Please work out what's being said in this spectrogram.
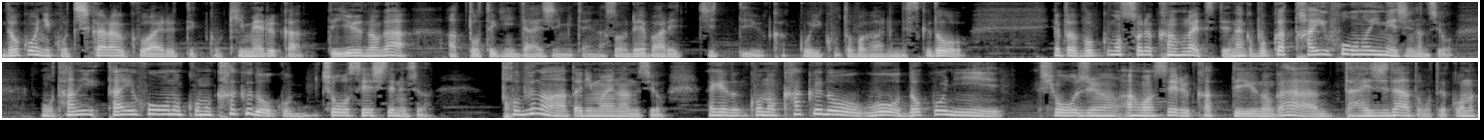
どこにこう力を加えるってこう決めるかっていうのが圧倒的に大事みたいな、そのレバレッジっていうかっこいい言葉があるんですけど、やっぱ僕もそれを考えてて、なんか僕は大砲のイメージなんですよ。もう大砲のこの角度をこう調整してるんですよ。飛ぶのは当たり前なんですよ。だけど、この角度をどこに標準合わせるかっていうのが大事だと思って、この、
